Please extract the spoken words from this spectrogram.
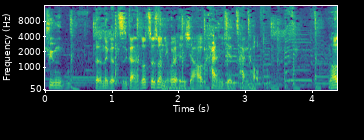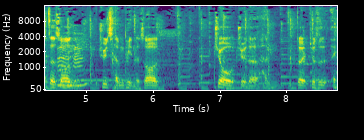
军武的那个质感的时候，这时候你会很想要看一些参考图，然后这时候你去成品的时候就觉得很对，就是哎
